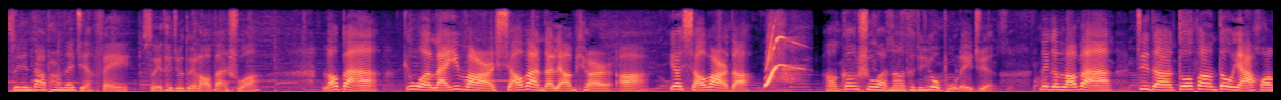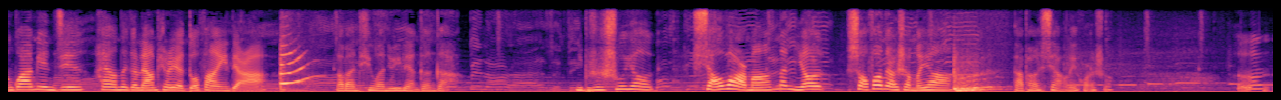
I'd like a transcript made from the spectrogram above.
最近大胖在减肥，所以他就对老板说：“老板，给我来一碗小碗的凉皮儿啊，要小碗的。”啊，刚说完呢，他就又补了一句：“那个老板，记得多放豆芽、黄瓜、面筋，还有那个凉皮儿也多放一点啊。”老板听完就一脸尴尬。你不是说要小碗吗？那你要少放点什么呀？大胖想了一会儿说：“嗯，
